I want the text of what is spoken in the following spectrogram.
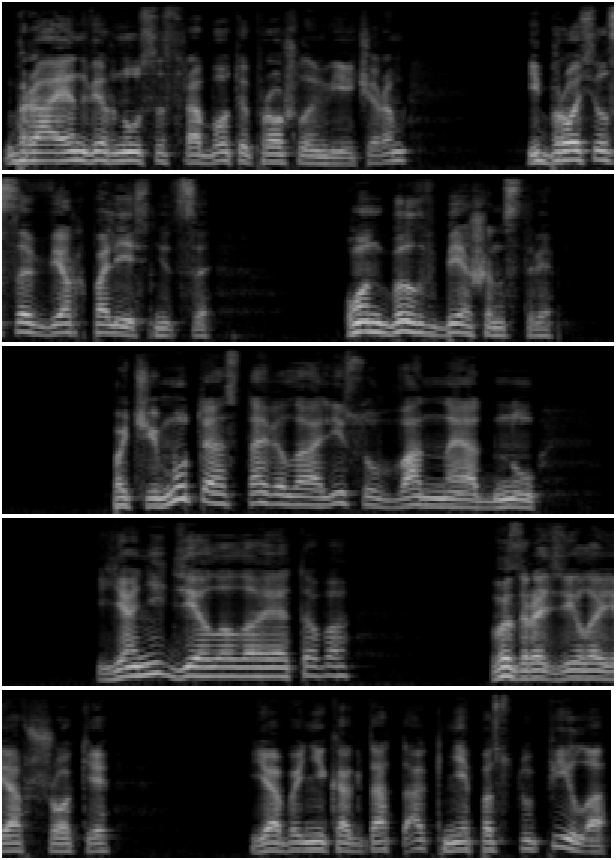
Брайан вернулся с работы прошлым вечером и бросился вверх по лестнице. Он был в бешенстве. «Почему ты оставила Алису в ванной одну?» «Я не делала этого», — возразила я в шоке. Я бы никогда так не поступила.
